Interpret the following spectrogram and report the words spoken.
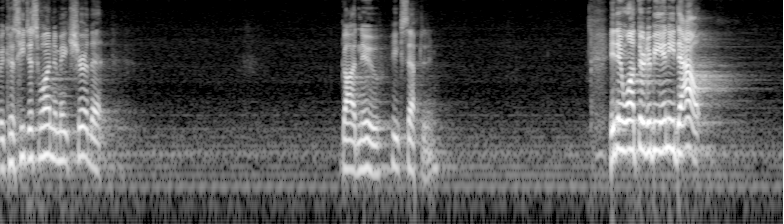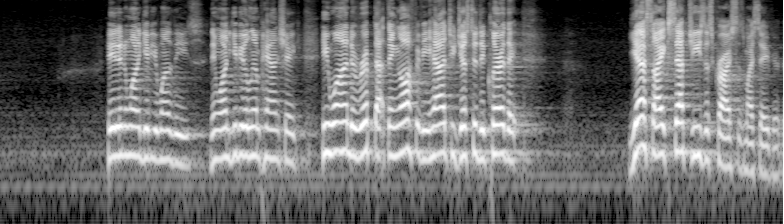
Because he just wanted to make sure that God knew he accepted him. He didn't want there to be any doubt. He didn't want to give you one of these. He didn't want to give you a limp handshake. He wanted to rip that thing off if he had to, just to declare that, yes, I accept Jesus Christ as my Savior.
